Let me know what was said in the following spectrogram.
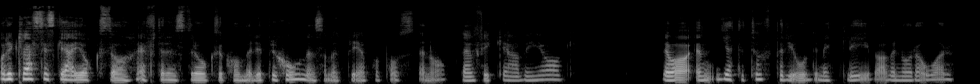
Och det klassiska är ju också efter en stroke så kommer depressionen som ett brev på posten och den fick även jag. Det var en jättetuff period i mitt liv över några år.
